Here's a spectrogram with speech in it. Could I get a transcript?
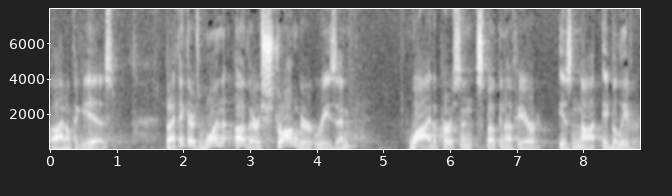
Well, I don't think he is. But I think there's one other, stronger reason why the person spoken of here is not a believer.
